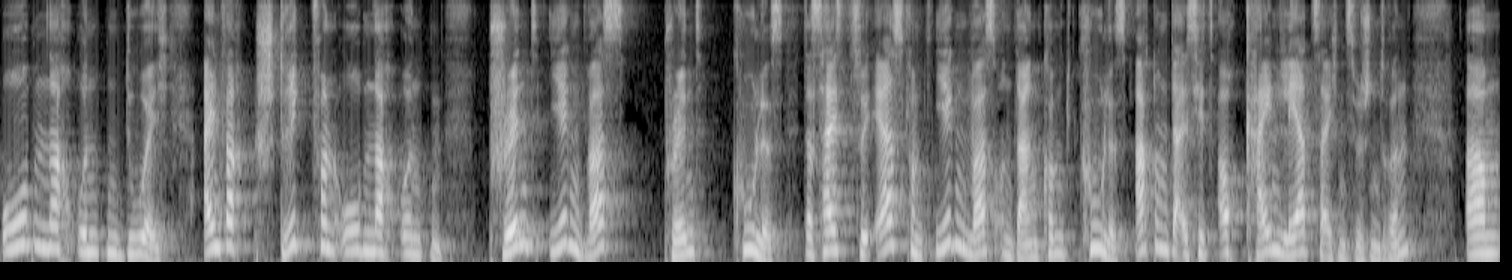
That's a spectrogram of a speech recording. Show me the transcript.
oben nach unten durch. Einfach strikt von oben nach unten. Print irgendwas, print Cooles. Das heißt, zuerst kommt irgendwas und dann kommt Cooles. Achtung, da ist jetzt auch kein Leerzeichen zwischendrin. Ähm,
